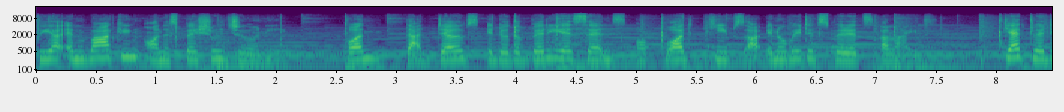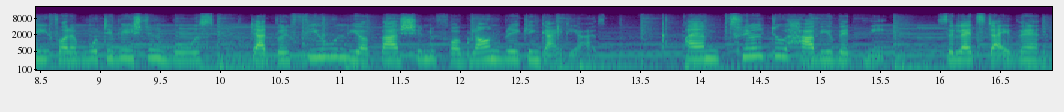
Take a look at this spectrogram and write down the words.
we are embarking on a special journey, one that delves into the very essence of what keeps our innovative spirits alive. Get ready for a motivational boost that will fuel your passion for groundbreaking ideas. I am thrilled to have you with me so let's dive in.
